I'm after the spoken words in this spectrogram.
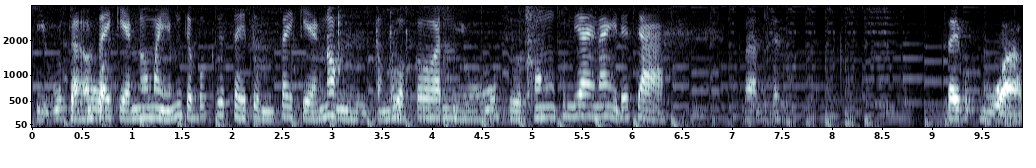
ขิวแต่เอาใส่แกงเนาะใหม่มันจะบ่คือใส่ตุ่มใส่แกงเนาะอืมต้องลวกก่อนขิวสูตรของคุณยายนั่นเด้อจ้าบ้านก็ใส่บักบวบ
